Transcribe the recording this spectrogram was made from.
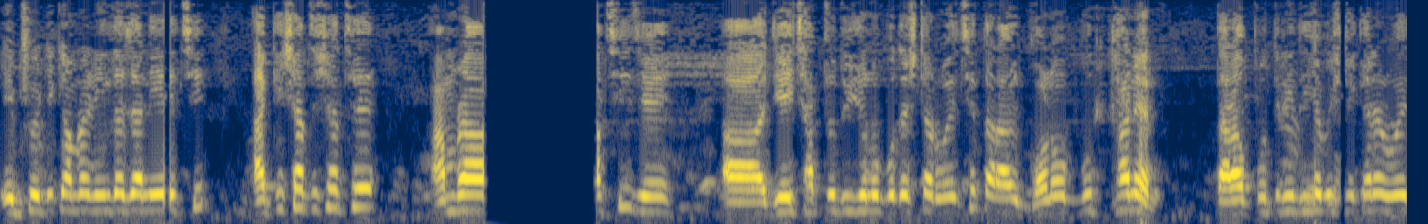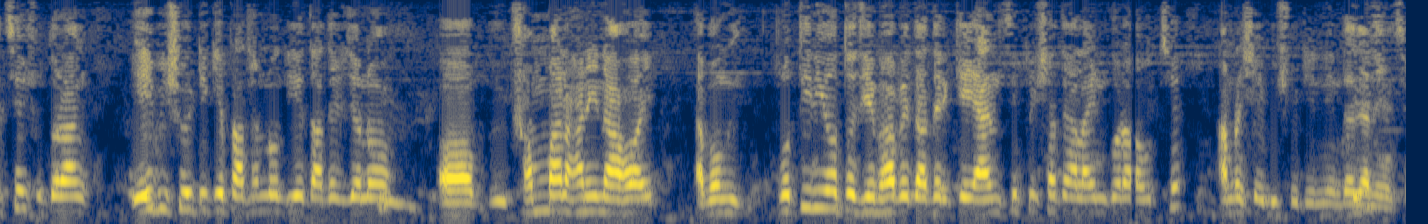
এই বিষয়টিকে আমরা নিন্দা জানিয়েছি। একই সাথে সাথে আমরা আছি যে যে ছাত্র দুইজন উপদেষ্টা রয়েছে, তারা গণ অভ্যুত্থানের তারা প্রতিনিধি হিসেবে সেখানে রয়েছে। সুতরাং এই বিষয়টিকে প্রাধান্য দিয়ে তাদের যেন সম্মানহানি না হয় এবং প্রতিনিয়ত যেভাবে তাদেরকে এনসিপির সাথে অ্যালাইন করা হচ্ছে, আমরা সেই বিষয়টি নিন্দা জানিয়েছি।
